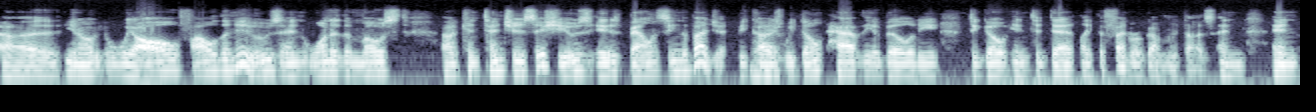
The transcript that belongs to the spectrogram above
uh, you know, we all follow the news, and one of the most uh, contentious issues is balancing the budget because right. we don't have the ability to go into debt like the federal government does, and and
